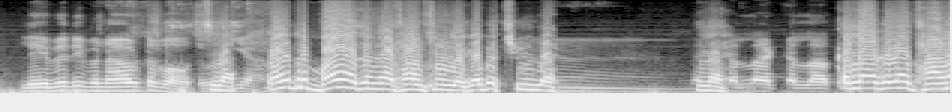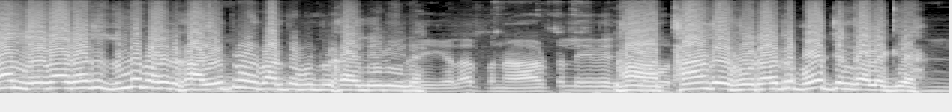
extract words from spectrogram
ਲੇਵੇ ਦੀ ਬਣਾਵਟ ਬਹੁਤ ਵਧੀਆ। ਡਾਕਟਰ ਬਾਹਲਾ ਚੰਗਾ ਥਾਂ ਸੁਣ ਲੱਗਾ ਬੱਚੀ ਨੂੰ ਲੈ। ਕੱਲਾ ਕੱਲਾ। ਕੱਲਾ ਕੱਲਾ ਥਾਣਾ ਲੈਵਾ ਡਾਕਟਰ ਦੁੰਨੇ ਪਾਸੇ ਦਿਖਾ ਦੇ ਉਧਰੋਂ ਬੰਦ ਬੰਦ ਦਿਖਾਈ ਲੈਵੀ ਲੈ ਸਹੀ ਗੱਲ ਆ ਬਣਾਵਟ ਲੇਵੇ ਦੀ ਹਾਂ। ਥਾਂ ਦੇਖੋ ਡਾਕਟਰ ਬਹੁਤ ਚੰਗਾ ਲੱਗਿਆ। ਹੂੰ,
